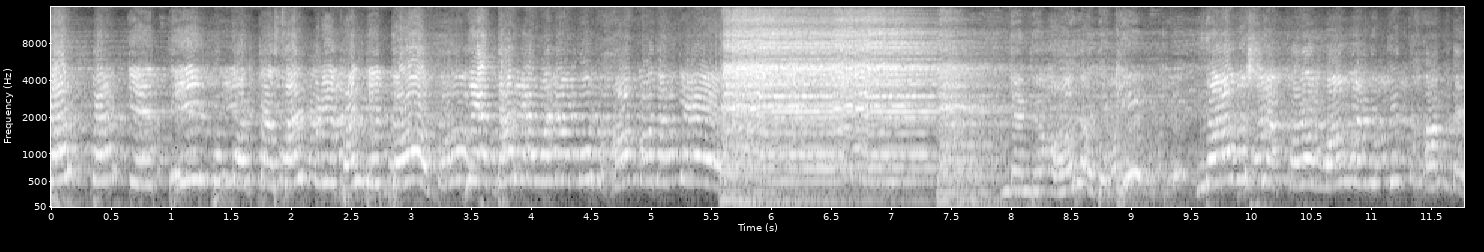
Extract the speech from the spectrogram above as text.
ದರ್ಪಕ್ಕೆ ತೀರ್ಪು ಕೊಟ್ಟ ಸರ್ಪಣಿ ಬಂದಿದ್ದು ಧರ್ಮವನ್ನು ಮುಗಿದು ಹಾಕೋದಕ್ಕೆ. ನನ್ನ ಆರಾಧಕಿ ನಾಗಶ್ಯ ಕೊಳ ಮಾಂಗಲ್ಯ ಕಿತ್ತು ಹಾಕಿದೆ.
